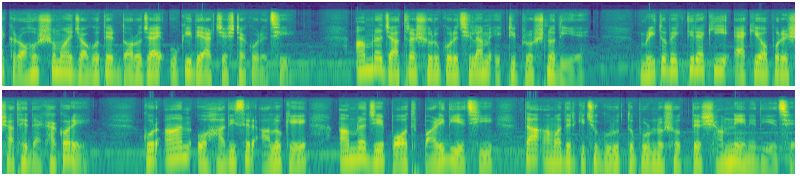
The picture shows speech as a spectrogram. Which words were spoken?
এক রহস্যময় জগতের দরজায় উকি দেওয়ার চেষ্টা করেছি। আমরা যাত্রা শুরু করেছিলাম একটি প্রশ্ন দিয়ে। মৃত ব্যক্তিরা কি একে অপরের সাথে দেখা করে? কোরআন ও হাদিসের আলোকে আমরা যে পথ পাড়ি দিয়েছি, তা আমাদের কিছু গুরুত্বপূর্ণ সত্যের সামনে এনে দিয়েছে।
